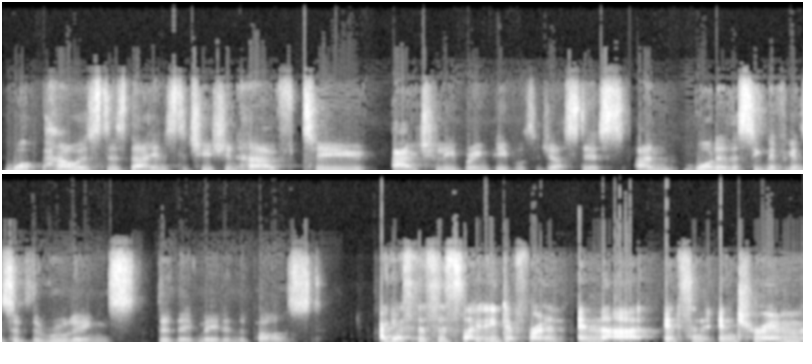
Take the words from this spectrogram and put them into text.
What powers does that institution have to actually bring people to justice? And what are the significance of the rulings that they've made in the past? I guess this is slightly different in that it's an interim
